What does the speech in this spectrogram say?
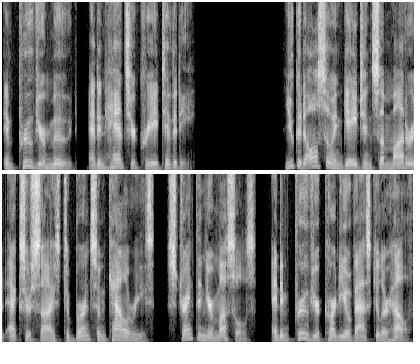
improve your mood, and enhance your creativity. You could also engage in some moderate exercise to burn some calories, strengthen your muscles, and improve your cardiovascular health.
